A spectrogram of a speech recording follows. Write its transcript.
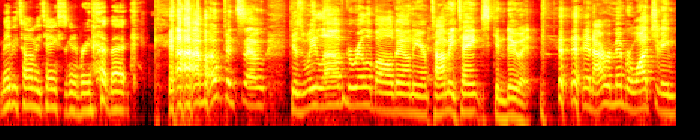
maybe Tommy Tanks is going to bring that back. I'm hoping so because we love Gorilla Ball down here. Tommy Tanks can do it. and I remember watching him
